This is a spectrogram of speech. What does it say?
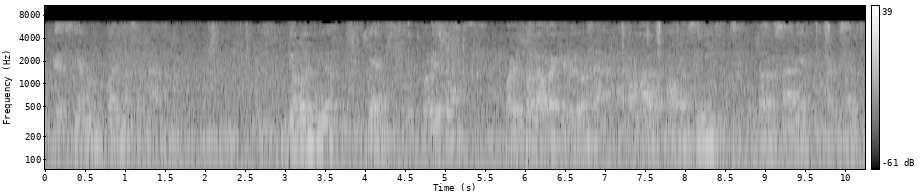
porque decía, no me pueden hacer nada. Yo doy mi vida porque quiero. Por, eso, por eso a la hora que lo iban a, a ahora sí se puso a rezar y a fortalecerse.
